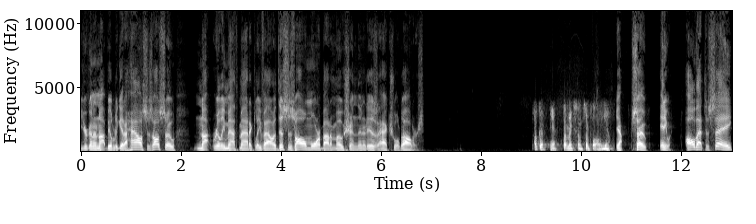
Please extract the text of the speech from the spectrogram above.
you're going to not be able to get a house is also not really mathematically valid. This is all more about emotion than it is actual dollars. Okay, yeah, that makes sense. I'm following you. Yeah. So anyway, all that to say,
